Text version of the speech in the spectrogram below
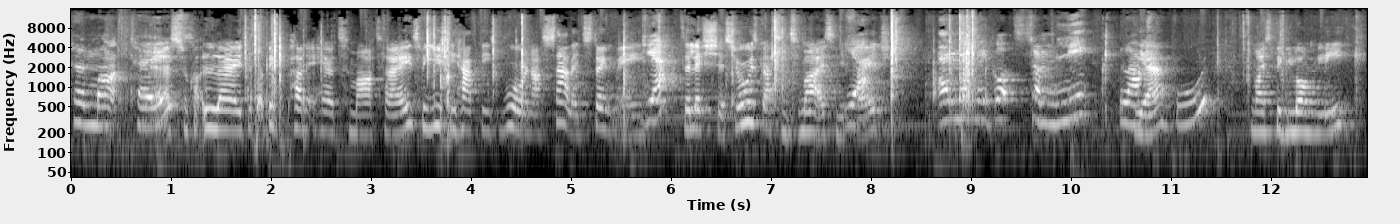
tomatoes. Yes, we've got loads. We've got a big punnet here of tomatoes. We usually have these raw in our salads, don't we? Yeah. Delicious. You always got some tomatoes in your Yeah. fridge. And then we got some leek like Yeah. Nice big long leek.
